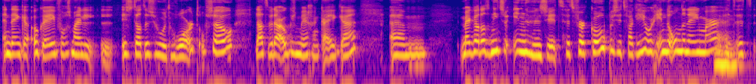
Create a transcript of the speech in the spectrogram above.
En denken, oké, volgens mij is dat dus hoe het hoort of zo. Laten we daar ook eens meer gaan kijken. Ehm, ik merk wel dat het niet zo in hun zit. Het verkopen zit vaak heel erg in de ondernemer. Mhm. het, het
